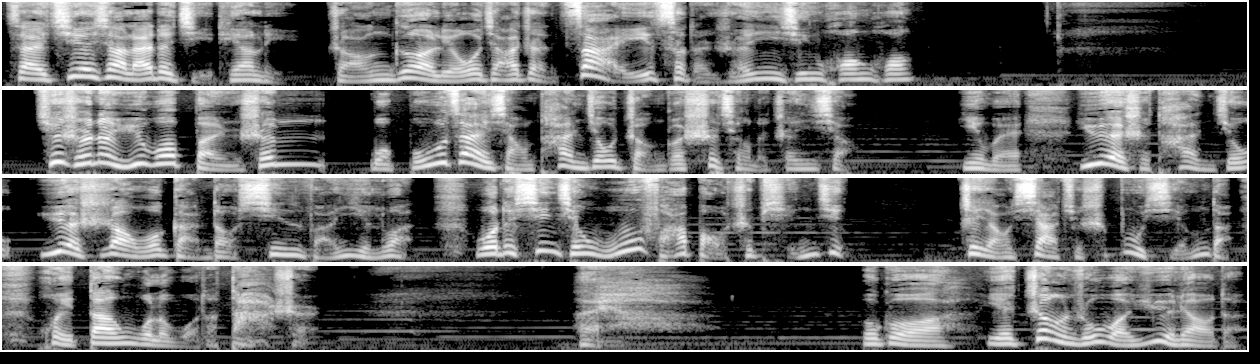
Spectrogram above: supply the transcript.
在接下来的几天里。整个刘家镇再一次的人心惶惶。其实呢，与我本身，我不再想探究整个事情的真相，因为越是探究，越是让我感到心烦意乱，我的心情无法保持平静。这样下去是不行的，会耽误了我的大事。哎呀，不过也正如我预料的，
